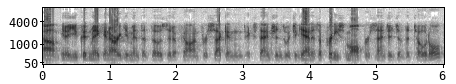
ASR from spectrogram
Um, you know, you could make an argument that those that have gone for second extensions, which again is a pretty small percentage of the total,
